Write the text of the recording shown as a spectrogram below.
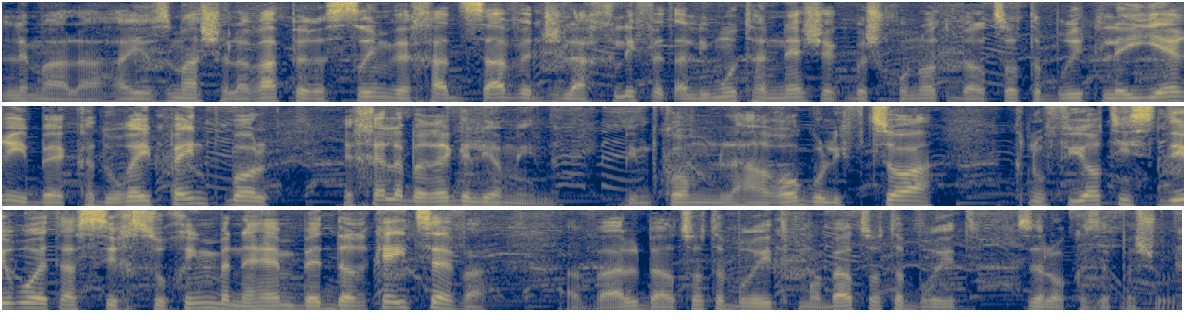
למעלה. היוזמה של הראפר 21 סאביג' להחליף את אלימות הנשק בשכונות בארצות הברית לירי בכדורי פיינטבול החלה ברגל ימין. במקום להרוג ולפצוע, כנופיות הסדירו את הסכסוכים ביניהם בדרכי צבע. אבל בארצות הברית, כמו בארצות הברית, זה לא כזה פשוט.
